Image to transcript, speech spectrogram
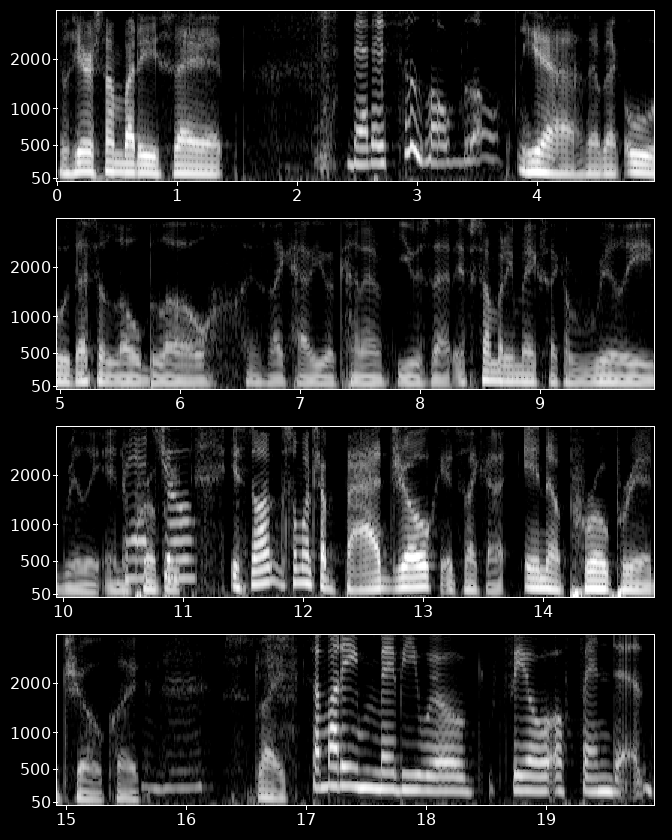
you'll hear somebody say it That is a low blow. Yeah, they're like, "Ooh, that's a low blow." Is like how you would kind of use that. If somebody makes like a really, really inappropriate, joke. it's not so much a bad joke; it's like an inappropriate joke. Like, mm-hmm. it's like, Somebody maybe will feel offended.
